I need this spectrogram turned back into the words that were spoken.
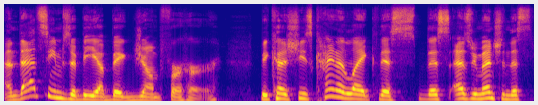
And that seems to be a big jump for her because she's kind of like this this as we mentioned this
